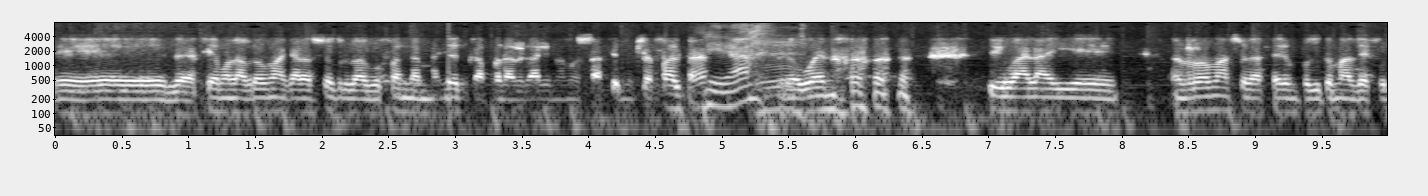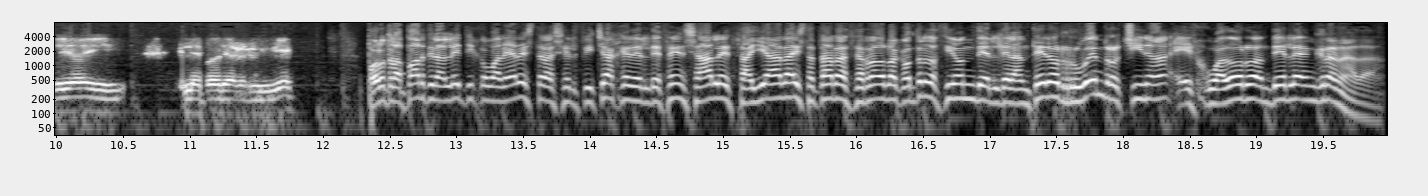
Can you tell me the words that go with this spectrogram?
eh, le hacíamos la broma que a nosotros las bufandas en Mallorca, pues la verdad que no nos hace mucha falta, pero bueno, igual ahí... Eh, en Roma suele hacer un poquito más de frío y, Por otra parte, el Atlético Baleares, tras el fichaje del defensa Alex Ayala, esta tarde ha cerrado la contratación del delantero Rubén Rochina, el jugador de la Granada.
